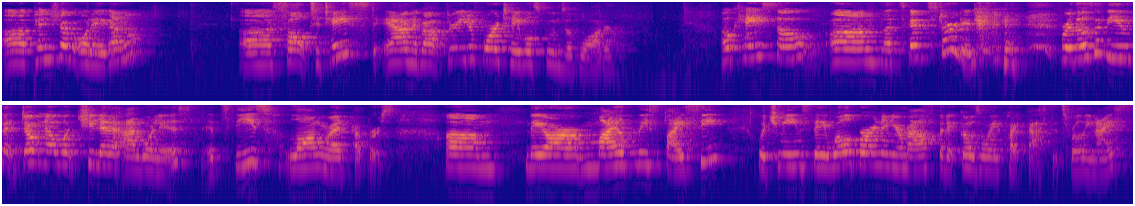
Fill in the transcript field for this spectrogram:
a pinch of oregano, uh, salt to taste, and about three to four tablespoons of water. Okay, so um, let's get started. For those of you that don't know what chile de árbol is, it's these long red peppers. Um, they are mildly spicy which means they will burn in your mouth, but it goes away quite fast. It's really nice.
